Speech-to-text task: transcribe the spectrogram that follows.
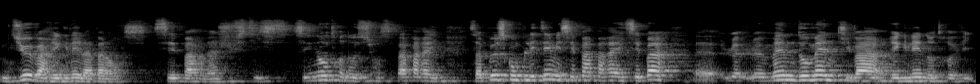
Dieu va régler la balance. C'est par la justice. C'est une autre notion. C'est pas pareil. Ça peut se compléter, mais c'est pas pareil. C'est pas euh, le, le même domaine qui va régler notre vie.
